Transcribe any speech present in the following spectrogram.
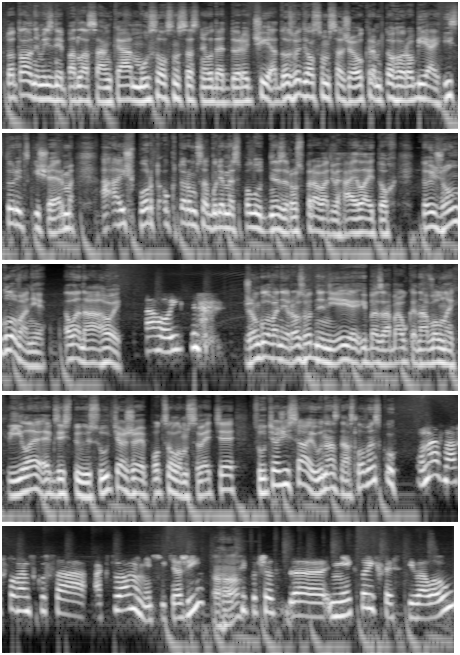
Totálne mi z nej padla sanka, musel som sa s ňou dať do reči a dozvedel som sa, že okrem toho robí aj historický šerm a aj šport, o ktorom sa budeme spolu dnes rozprávať v highlightoch. To je žonglovanie. Elena, ahoj. Ahoj. Žonglovanie rozhodne nie je iba zabávka na voľné chvíle, existujú súťaže po celom svete. Súťaží sa aj u nás na Slovensku? U nás na Slovensku sa aktuálne nesúťaží. Aha. Počas e, niektorých festivalov,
